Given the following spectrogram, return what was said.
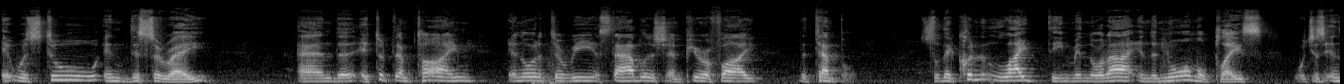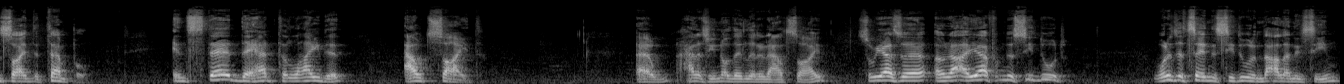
it was too in disarray, and uh, it took them time in order to re-establish and purify the temple. So they couldn't light the menorah in the normal place, which is inside the temple. Instead, they had to light it outside. Uh, how does he know they lit it outside? So he has a, a ra'ayah from the Sidur. What does it say in the Sidur in the Al Nisim?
